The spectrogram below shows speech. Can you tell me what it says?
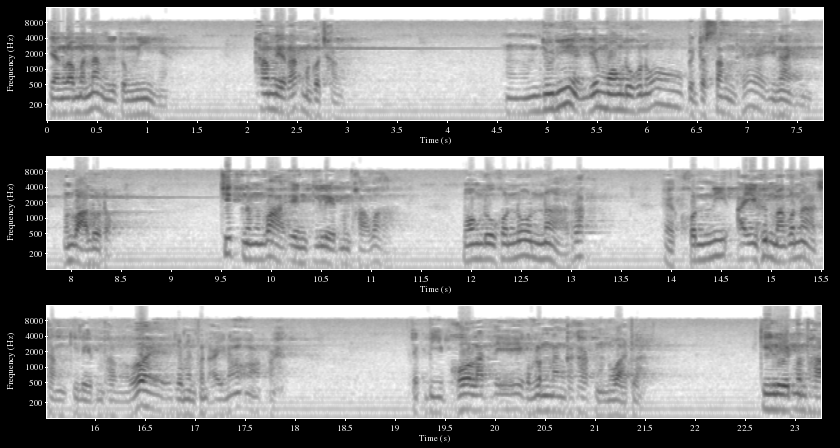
อย่างเรามานั่งอยู่ตรงนี้เนี่ย ถ้าไม่รักมันก็ชังอยู่นี่เดี๋ยวมองดูคนโอ้เป็นตะสั่งแท้อีนายนี่มันว่าลดออก จิตนะมันว่าเองกิเลสมันพาว่า มองดูคนโน้นน่ารักไอ้คนนี้ไอขึ้นมาก็น่าชังกิเลสมันพามาเฮ้ยจะเป็นคนไอเนาะจะบีบคอรัดเด้กำลังนั่งคักๆมันว่าจ้ะกิเลสมันพา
